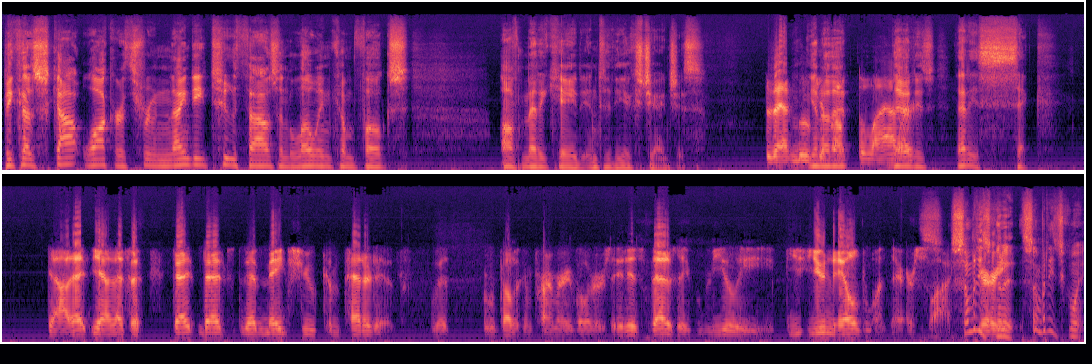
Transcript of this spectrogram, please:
because Scott Walker threw 92,000 low income folks off Medicaid into the exchanges. So that moved You know, that, up the ladder. that, is, that is sick. Yeah, that yeah, that's a that that that makes you competitive with Republican primary voters. It is that is a really you, you nailed one there, Slash. Somebody's going to, somebody's going,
